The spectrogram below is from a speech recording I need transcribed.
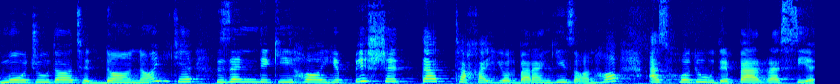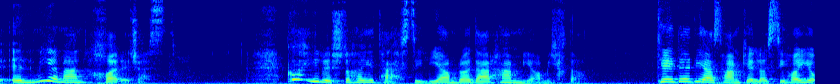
موجودات دانایی که زندگی های به شدت تخیل برانگیز آنها از حدود بررسی علمی من خارج است. گاهی رشته های تحصیلیم را در هم می آمیختم. تعدادی از همکلاسی های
